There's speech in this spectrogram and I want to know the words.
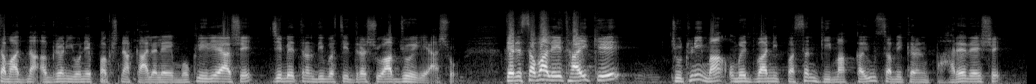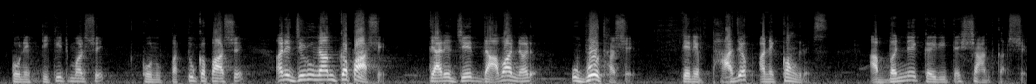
સમાજના અગ્રણીઓને પક્ષના કાર્યાલયે મોકલી રહ્યા છે, જે બે ત્રણ દિવસથી દ્રશ્યો આપ જોઈ રહ્યા છો. ત્યારે સવાલ એ થાય કે ચૂંટણીમાં ઉમેદવારની પસંદગીમાં કયું સમીકરણ ભારે રહેશે? કોને ટિકિટ મળશે? કોનું પત્તું કપાશે? અને જેનું નામ કપાશે? ત્યારે જે દાવાનળ ઊભો થશે, તેને ભાજપ અને કોંગ્રેસ આ બંને કઈ રીતે શાંત કરશે?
